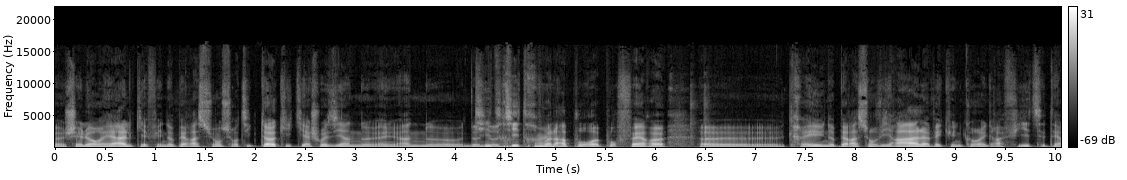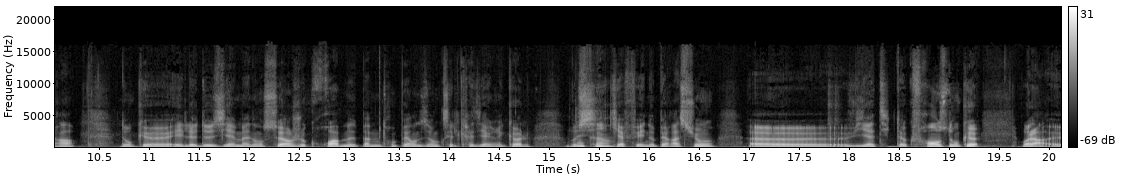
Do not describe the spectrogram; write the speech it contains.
euh, chez L'Oréal qui a fait une opération sur TikTok et qui a choisi un, de nos titres voilà, pour, pour faire euh, créer une opération virale avec une chorégraphie, etc. Donc, euh, et le deuxième annonceur, je crois ne pas me tromper en disant que c'est le Crédit Agricole aussi qui a fait une opération via TikTok France. Donc, voilà, euh,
